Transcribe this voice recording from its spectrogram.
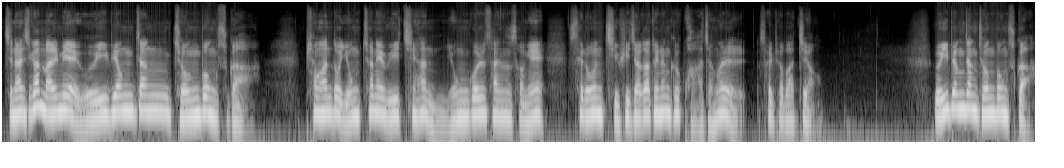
지난 시간 말미에 의병장 정봉수가 평안도 용천에 위치한 용골산성의 새로운 지휘자가 되는 그 과정을 살펴봤죠. 의병장 정봉수가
